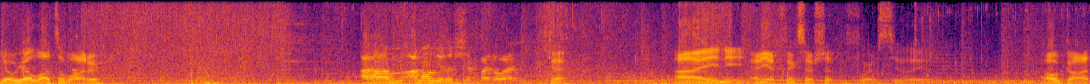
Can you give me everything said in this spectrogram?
Yo, we got lots of water. um, I'm on the other ship, by the way. Okay. I need I need to fix our ship before it's too late. Oh god,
